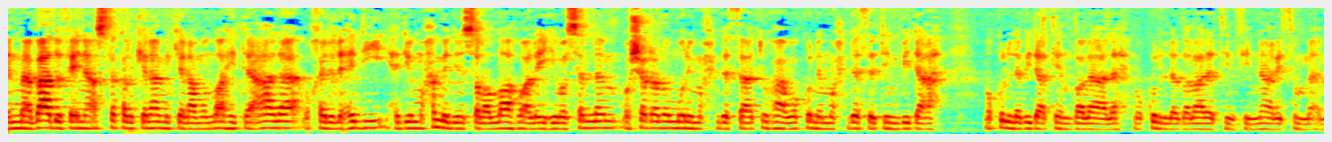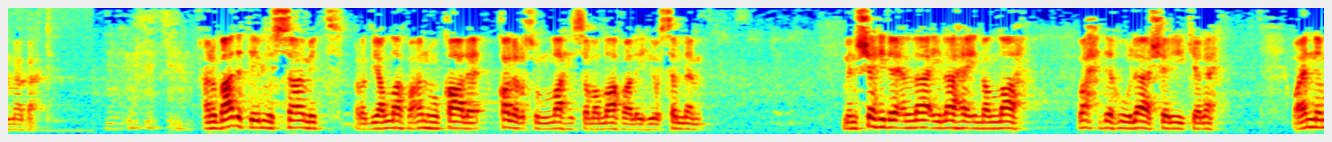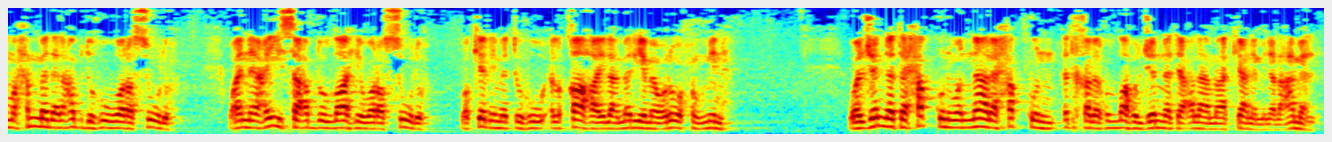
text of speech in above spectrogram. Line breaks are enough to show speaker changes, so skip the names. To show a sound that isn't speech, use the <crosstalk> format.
أما بعد فإن أصدق الكلام كلام الله تعالى وخير الهدي هدي محمد صلى الله عليه وسلم وشر الأمور محدثاتها وكل محدثة بدعة وكل بدعة ضلالة وكل ضلالة في النار ثم أما بعد. عن عبادة ابن السامت رضي الله عنه قال قال رسول الله صلى الله عليه وسلم من شهد أن لا إله إلا الله وحده لا شريك له وأن محمدا عبده ورسوله وأن عيسى عبد الله ورسوله وكلمته ألقاها إلى مريم وروح منه والجنة حق والنار حق أدخله الله الجنة على ما كان من العمل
